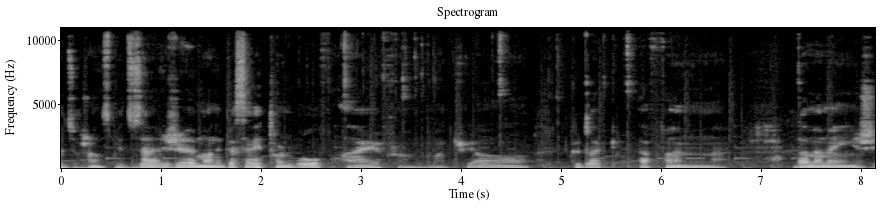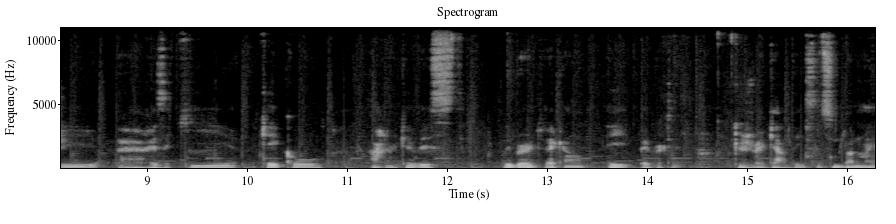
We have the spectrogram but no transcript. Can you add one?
d'urgence, mais d'usage. Mon adversaire est Turnwolf, I from Montreal. Good luck, have fun. Dans ma main, j'ai euh, Rezeki, Keiko, Archivist, Liberty Account et Paperclip que je vais garder. C'est une bonne main.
